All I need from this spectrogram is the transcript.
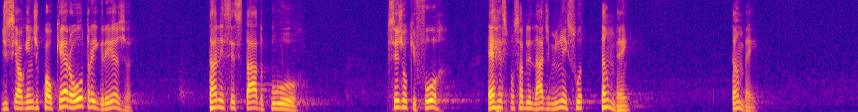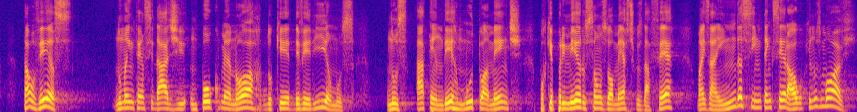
de ser alguém de qualquer outra igreja, está necessitado por, seja o que for, é responsabilidade minha e sua também. Também. Talvez numa intensidade um pouco menor do que deveríamos nos atender mutuamente, porque primeiro são os domésticos da fé, mas ainda assim tem que ser algo que nos move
